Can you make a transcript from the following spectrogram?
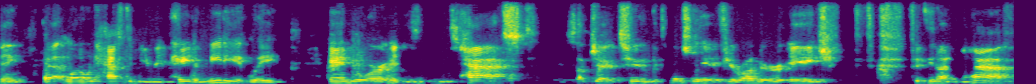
that loan has to be repaid immediately and or it is taxed subject to potentially if you're under age 59 and a half,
